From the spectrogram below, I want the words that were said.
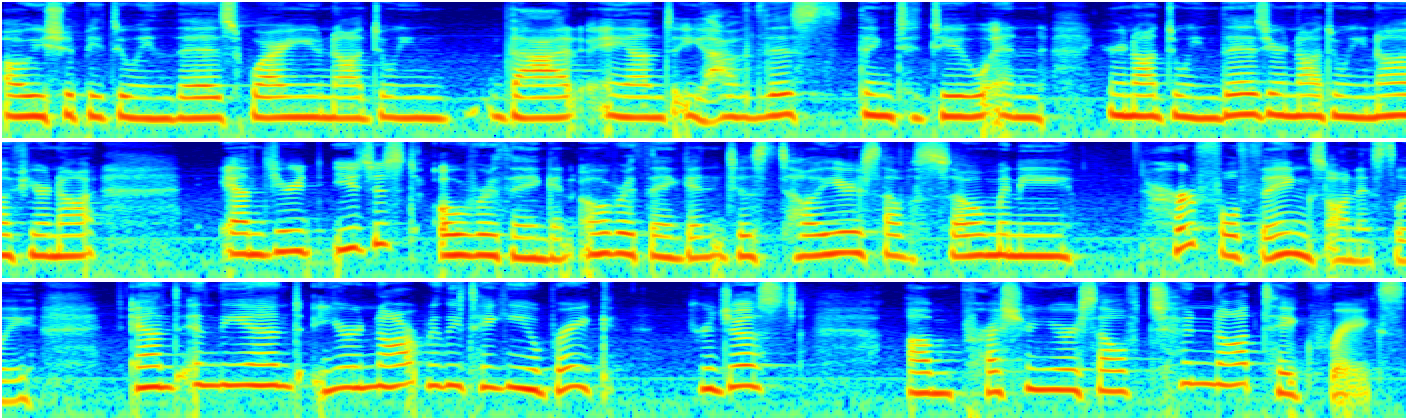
oh, you should be doing this. Why are you not doing that? And you have this thing to do, and you're not doing this. You're not doing enough. You're not, and you you just overthink and overthink and just tell yourself so many hurtful things, honestly. And in the end, you're not really taking a break. You're just um, pressuring yourself to not take breaks,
